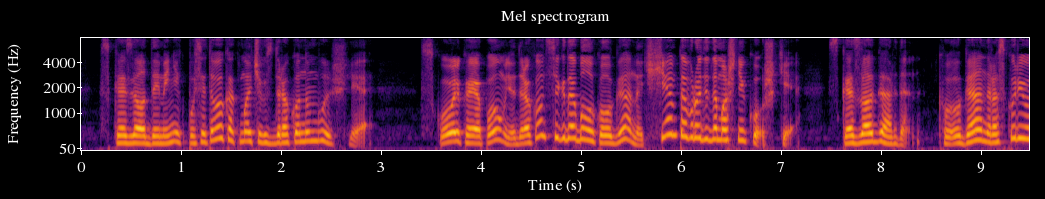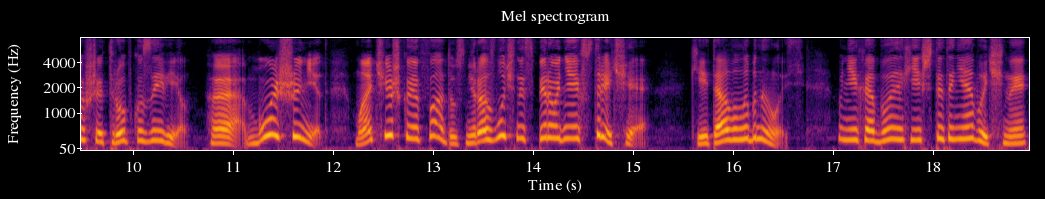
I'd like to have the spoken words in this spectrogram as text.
— сказал Доминик после того, как мальчик с драконом вышли. «Сколько я помню, дракон всегда был у Кулгана чем-то вроде домашней кошки», — сказал Гарден. Кулган, раскуривший трубку, заявил. «А, больше нет. Мальчишка и Фантус неразлучны с первого дня их встречи». Кита улыбнулась. «У них обоих есть что-то необычное.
